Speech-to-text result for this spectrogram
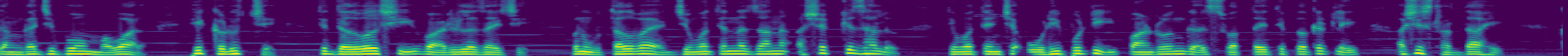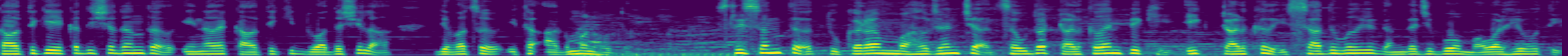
गंगाजीबुवा मवाळ हे कडूचे ते दरवर्षी वारीला जायचे. पण उतारवयात जेव्हा त्यांना जाणं अशक्य झालं तेव्हा त्यांच्या ओढीपोटी पांडुरंग स्वतः येथे प्रकटले अशी श्रद्धा आहे. कार्तिकी एकादशीनंतर येणाऱ्या कार्तिकी द्वादशीला देवाचं इथं आगमन होतं. श्री संत तुकाराम महाराजांच्या चौदा टाळकऱ्यांपैकी एक टाळकरी साधुवर्य गंगाजीबुवा मवाळ हे होते.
